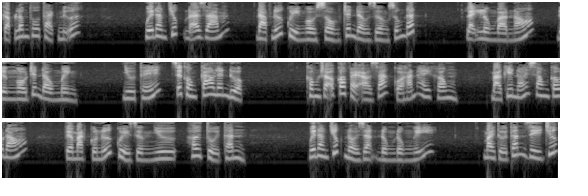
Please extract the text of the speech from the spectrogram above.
gặp lâm thu thạch nữa, nguyễn nam trúc đã dám đạp nữ quỷ ngồi s trên đầu giường xuống đất, lạnh lùng bảo nó, đừng ngồi trên đầu mình, như thế sẽ không cao lên được không rõ có phải ảo giác của hắn hay không. Mà khi nói xong câu đó, vẻ mặt của nữ quỷ dường như hơi tủi thân. Nguyễn đăng trúc nổi giận đùng đùng nghĩ, mày tủi thân gì chứ?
